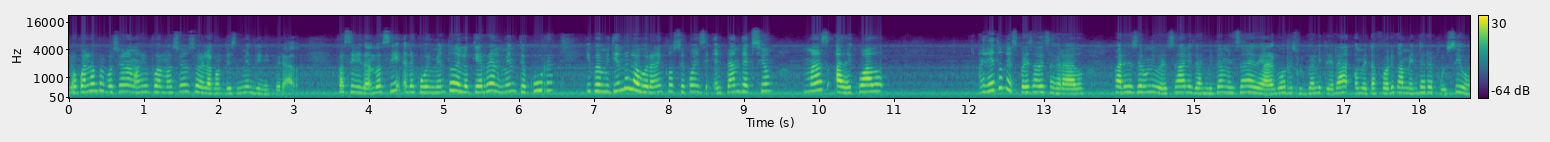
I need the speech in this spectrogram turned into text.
lo cual nos proporciona más información sobre el acontecimiento inesperado facilitando así el descubrimiento de lo que realmente ocurre y permitiendo elaborar en consecuencia el plan de acción más adecuado. El gesto que expresa desagrado parece ser universal y transmite el mensaje de algo resulta literal o metafóricamente repulsivo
